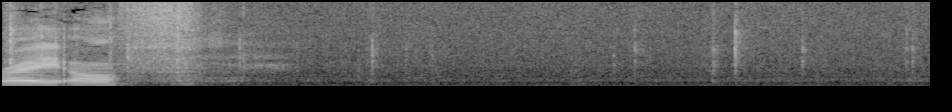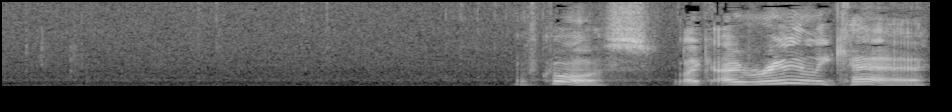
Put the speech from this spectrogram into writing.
Pray off. Of course. Like, I really care.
